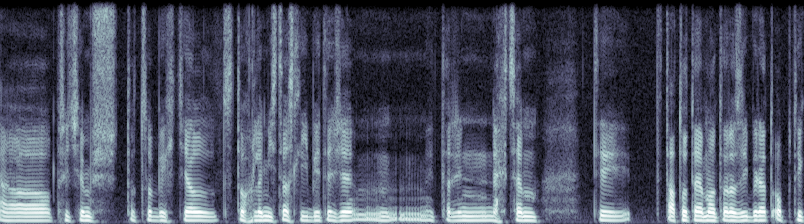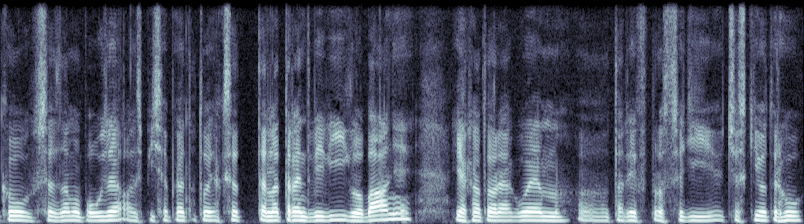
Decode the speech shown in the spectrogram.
A eh, přičemž to, co bych chtěl z tohle místa slíbit, je, že my tady nechcem ty tato témata rozebírat optikou seznamu pouze, ale spíš se podívat na to, jak se tenhle trend vyvíjí globálně, jak na to reagujeme eh, tady v prostředí českého trhu,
